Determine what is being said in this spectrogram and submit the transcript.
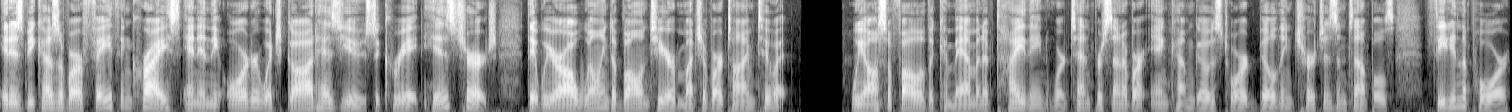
It is because of our faith in Christ and in the order which God has used to create His church that we are all willing to volunteer much of our time to it. We also follow the commandment of tithing, where 10% of our income goes toward building churches and temples, feeding the poor,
